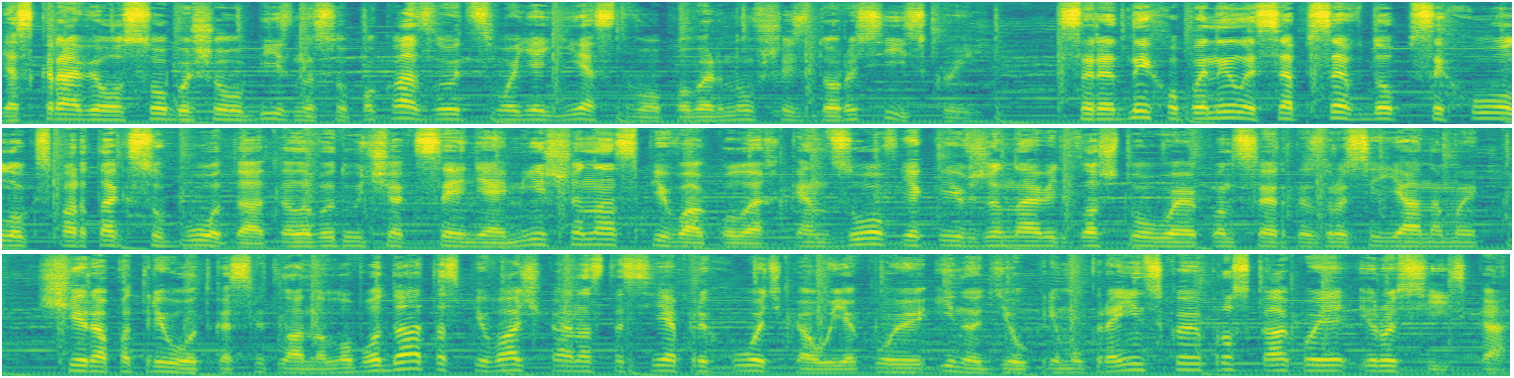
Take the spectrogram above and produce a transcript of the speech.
Яскраві особи шоу-бізнесу показують своє єство, повернувшись до російської. Серед них опинилися псевдопсихолог Спартак Субота, телеведуча Ксенія Мішина, співак Олег Кензов, який вже навіть влаштовує концерти з росіянами, щира патріотка Світлана Лобода та співачка Анастасія Приходька, у якої іноді, окрім української, проскакує і російська.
